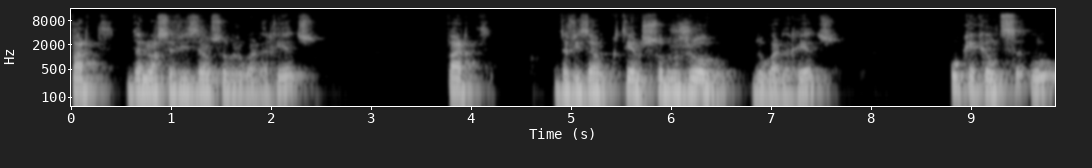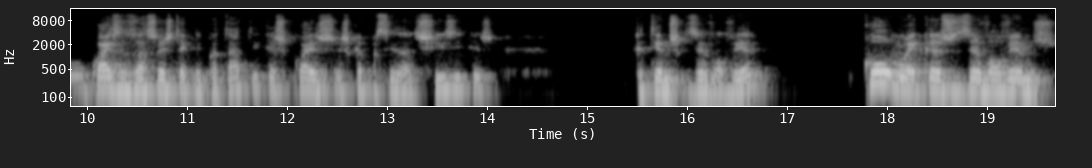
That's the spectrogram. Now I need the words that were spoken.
Parte da nossa visão sobre o guarda-redes, parte da visão que temos sobre o jogo do guarda-redes, o que é que ele, o, quais as ações técnico-táticas, quais as capacidades físicas que temos que desenvolver, como é que as desenvolvemos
